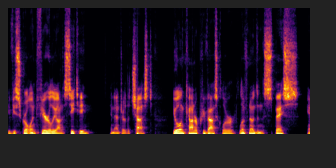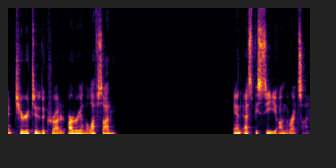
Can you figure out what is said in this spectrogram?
If you scroll inferiorly on a CT and enter the chest, you'll encounter prevascular lymph nodes in the space anterior to the carotid artery on the left side and SVC on the right side.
